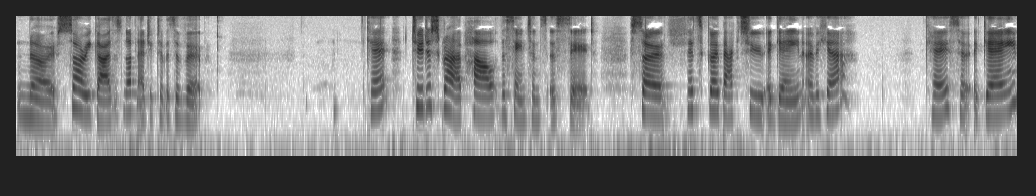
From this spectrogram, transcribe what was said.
No, sorry guys, it's not an adjective, it's a verb. Okay, to describe how the sentence is said. So let's go back to again over here. Okay, so again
